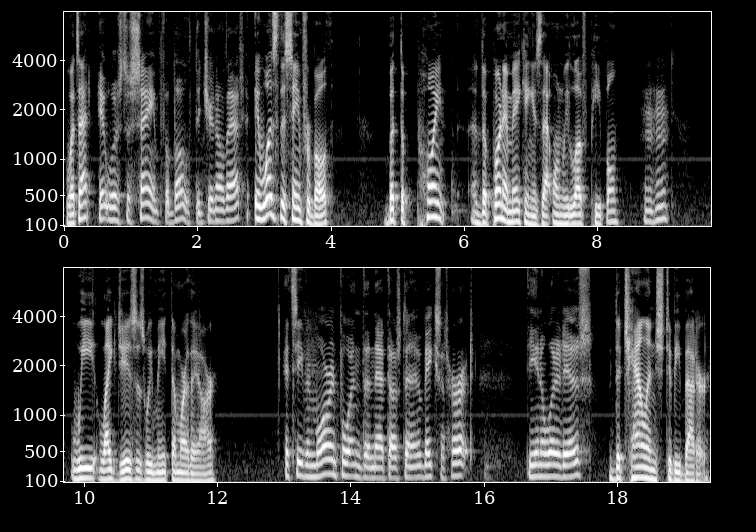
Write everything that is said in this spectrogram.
What's that? It was the same for both. Did you know that? It was the same for both. But the point the point I'm making is that when we love people, mm-hmm. we like Jesus, we meet them where they are. It's even more important than that, Dustin. It makes it hurt. Do you know what it is? the challenge to be better,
